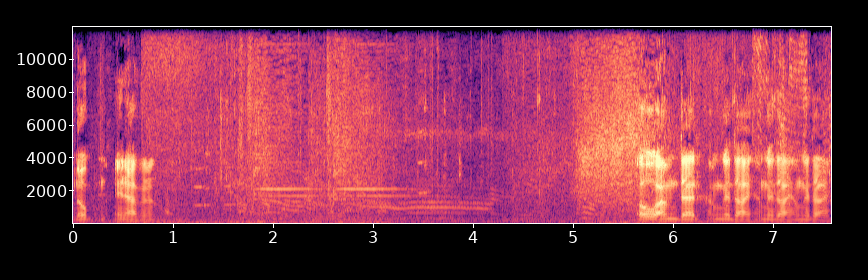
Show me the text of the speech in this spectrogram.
Nope, ain't happening. Oh, I'm dead. I'm gonna die. I'm gonna die. I'm gonna die.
